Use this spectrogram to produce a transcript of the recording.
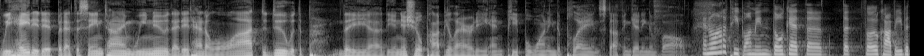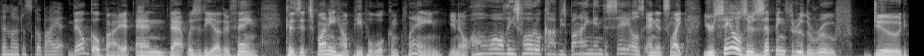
we hated it, but at the same time, we knew that it had a lot to do with the the uh, the initial popularity and people wanting to play and stuff and getting involved. And a lot of people, I mean, they'll get the the photocopy, but then they'll just go buy it. They'll go buy it, and that was the other thing. Because it's funny how people will complain, you know, oh, all these photocopies buying into sales, and it's like your sales are zipping through the roof, dude.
